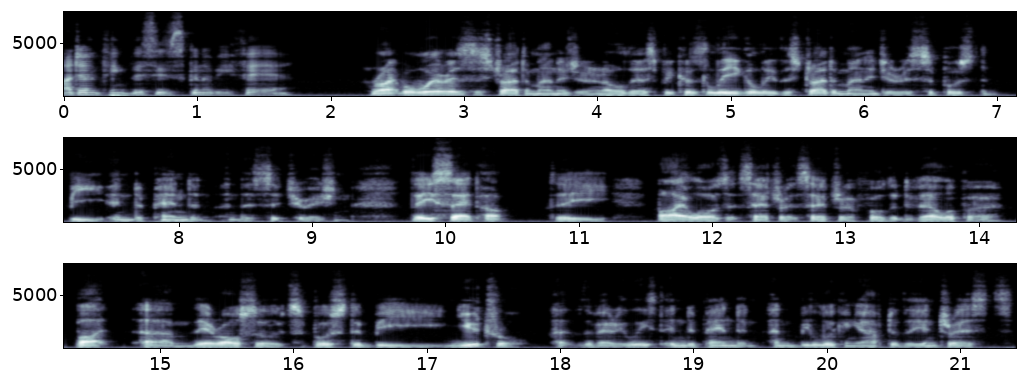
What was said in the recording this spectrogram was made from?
I don't think this is going to be fair. Right, well, where is the strata manager in all this? Because legally, the strata manager is supposed to be independent in this situation. They set up the bylaws, etc., etc., for the developer, but um, they're also supposed to be neutral at the very least, independent and be looking after the interests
